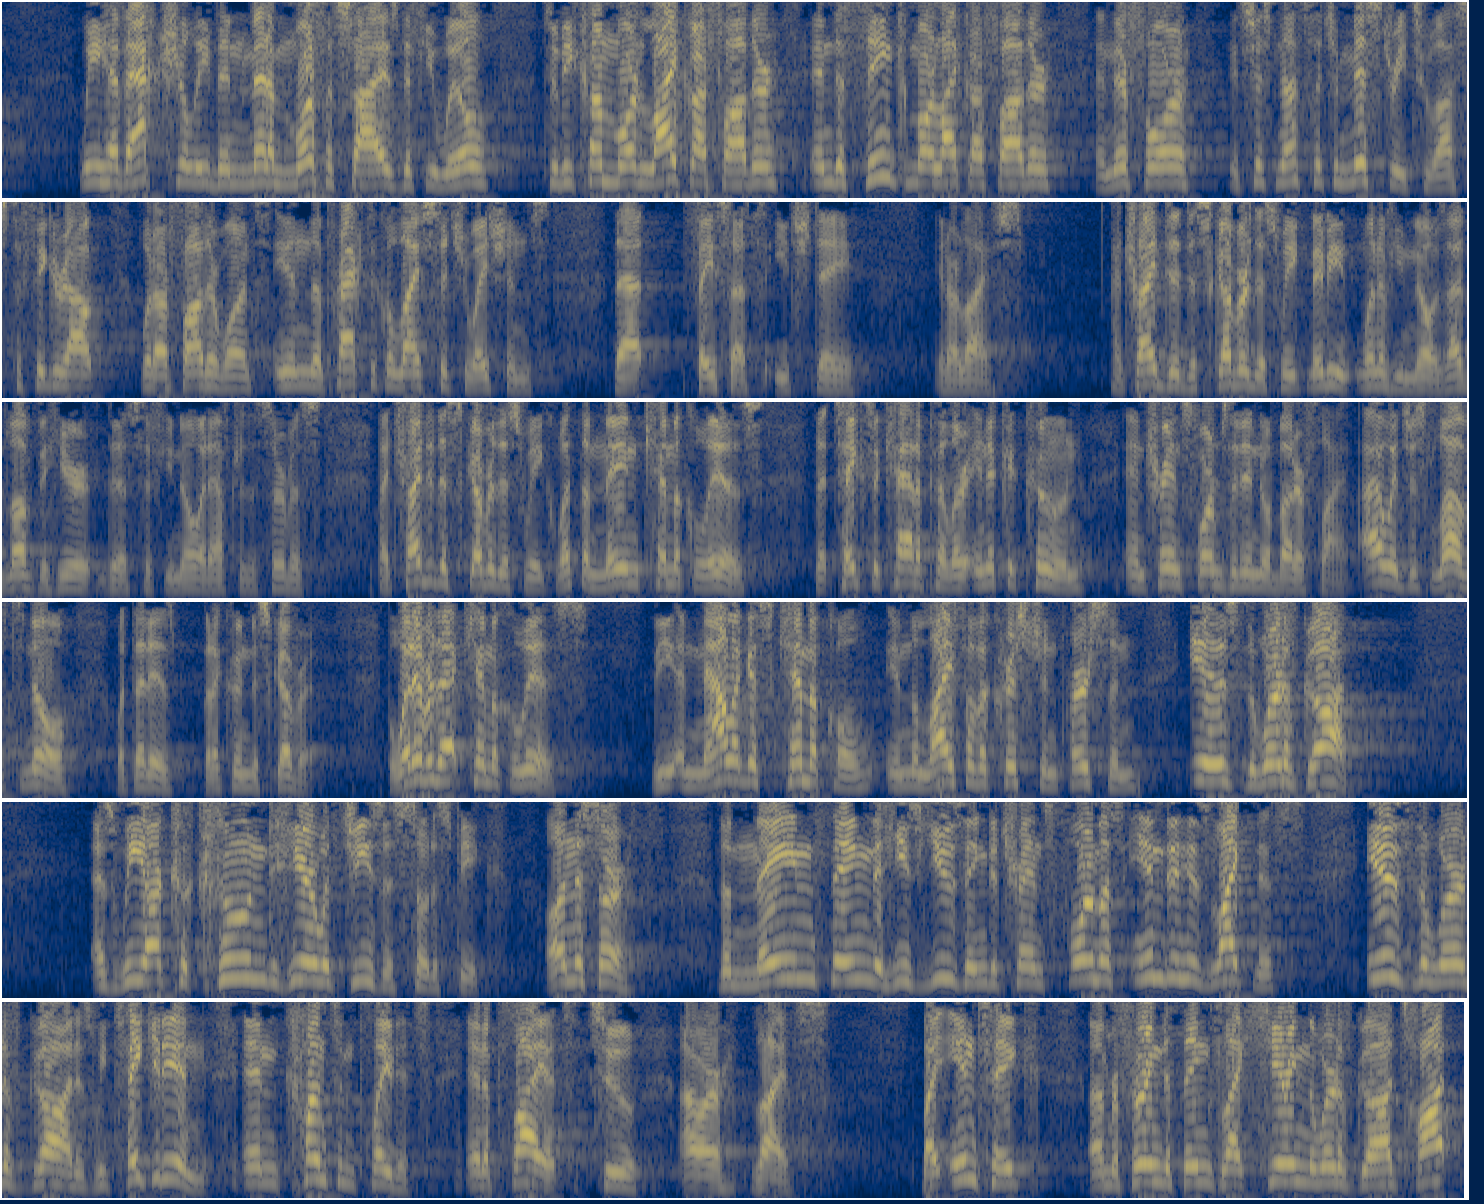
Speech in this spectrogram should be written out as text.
we have actually been metamorphosized, if you will, to become more like our Father and to think more like our Father, and therefore it's just not such a mystery to us to figure out what our Father wants in the practical life situations that face us each day in our lives. I tried to discover this week, maybe one of you knows, I'd love to hear this if you know it after the service, but I tried to discover this week what the main chemical is that takes a caterpillar in a cocoon and transforms it into a butterfly. I would just love to know what that is, but I couldn't discover it. But whatever that chemical is, the analogous chemical in the life of a Christian person is the Word of God. As we are cocooned here with Jesus, so to speak, on this earth, the main thing that He's using to transform us into His likeness is the Word of God as we take it in and contemplate it and apply it to our lives. By intake, I'm referring to things like hearing the Word of God taught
